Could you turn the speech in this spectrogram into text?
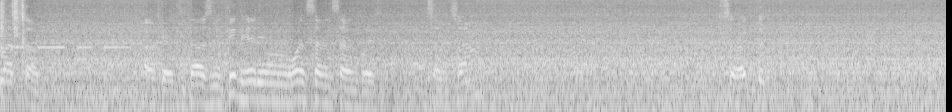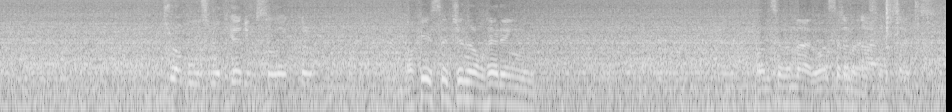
flat sub. Okay, 2,000 feet, heading 177, please. 177. Selected. Troubles with heading selector. Okay, so general heading 179, 179. 179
